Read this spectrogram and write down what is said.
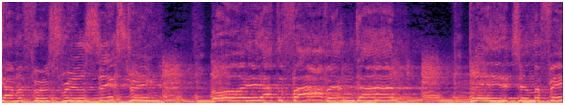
got my first real six string, bought it at the five and dime. Played it my fingers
